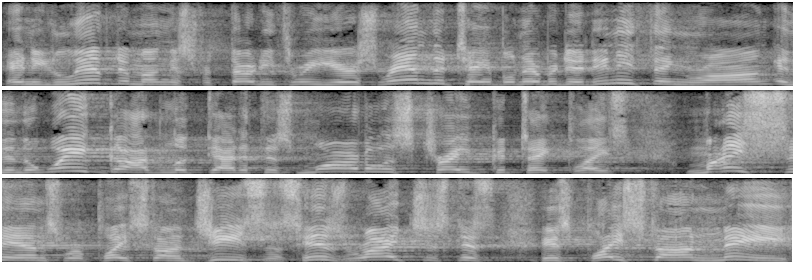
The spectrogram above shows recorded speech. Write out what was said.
and He lived among us for 33 years, ran the table, never did anything wrong. And then the way God looked at it, this marvelous trade could take place. My sins were placed on Jesus, His righteousness is placed on me.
